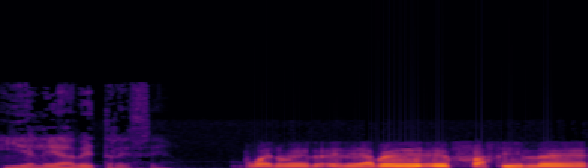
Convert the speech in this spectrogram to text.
y el EAB 13? Bueno, el, el EAVE es fácil eh,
